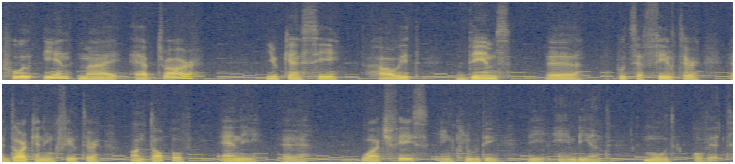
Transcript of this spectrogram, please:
pull in my app drawer, you can see how it dims, uh, puts a filter, a darkening filter on top of any uh, watch face including the ambient mode of it.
